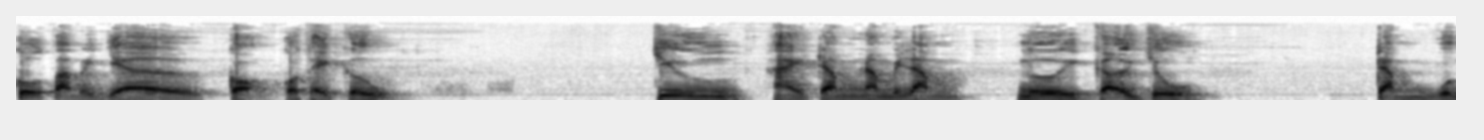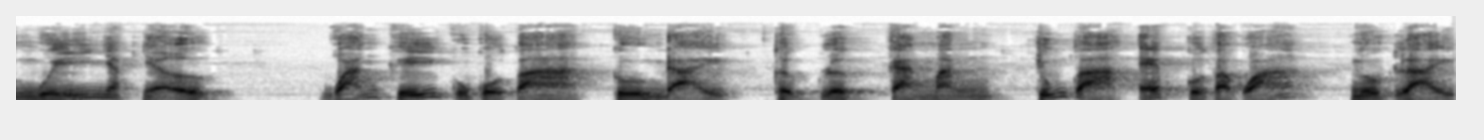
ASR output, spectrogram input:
Cô ta bây giờ còn có thể cứu. Chương 255 Người cởi chuông Trầm quận quý nhắc nhở quán khí của cô ta cường đại, thực lực càng mạnh, chúng ta ép cô ta quá, ngược lại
